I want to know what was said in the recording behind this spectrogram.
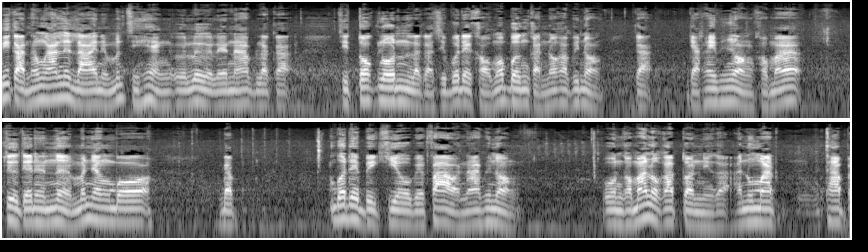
มีการทำงานหลายๆเนี่ยมันสิแห้งเออเลอเลยนะครับ แล้วก็สิตกหล่นแล้วก็สิบ่ได้เข้ามาเบิ่งกันเนาะครับ พี่น้องก็อยากให้พี่น้องเข้ามา ซื้อแต่เนิ่นๆมันยังบ่แบบบ่ได้ไปเคียวไปฟ้านะพี่น้อง โอนเข้ามาหรอกครับตอนนี้ก็ อนุมัติถ้าไป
